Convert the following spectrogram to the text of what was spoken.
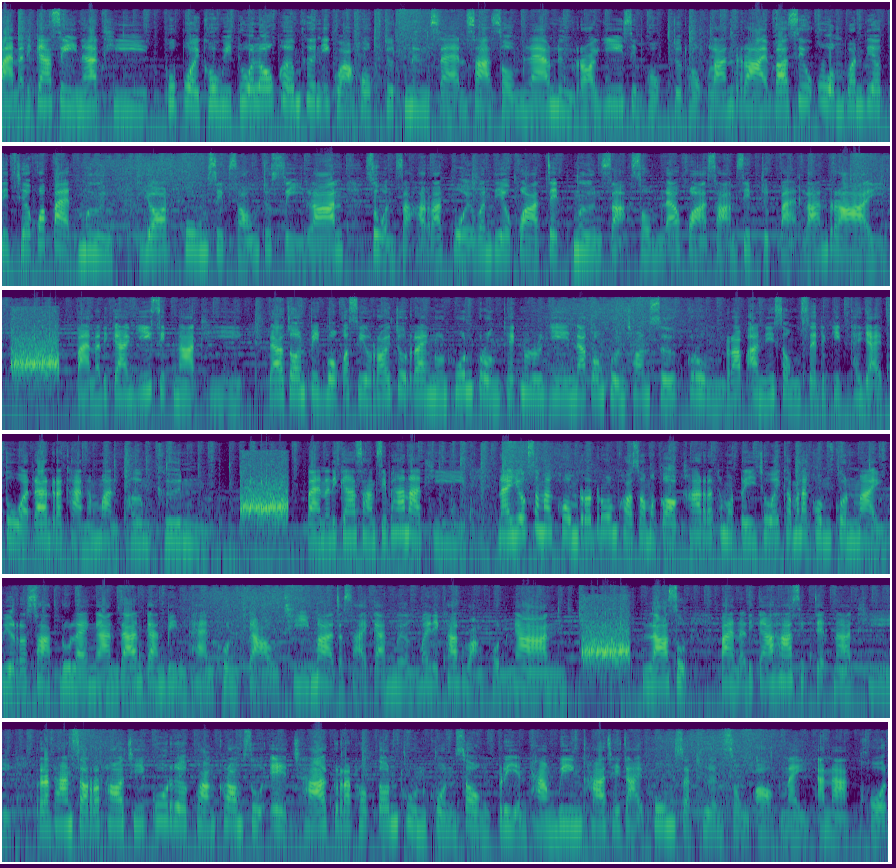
8นาฬิกา4นาที ผู้ป่วยโควิดทั่วโลกเพิ่มขึ้นอีกกว่า 6.1 แสนสะสมแล้ว 126.6 ล้านราย บราซิลอ่วมวันเดียวติดเชื้อกว่า 80,000 ยอดพุ่ง12.4 ล้าน ส่วนสหรัฐป่วยวันเดียวกว่า 70,000 สะสมแล้วกว่า 30.8 ล้านราย8นาฬิกา 20 นาที ดาวโจนส์ปิดบวกกว่า 400 จุดแรงหนุนหุ้นกลุ่มเทคโนโลยี นักลงทุนช้อนซื้อกลุ่มรับอันนี้ส่งเศรษฐกิจขยายตัวด้านราคาน้ำมันเพิ่มขึ้น 8นาฬิกา35 นาที นายกสมาคมรถร่วมขอสมกค่ารัฐมนตรีช่วยคมนาคมคนใหม่ วีรศักดิ์ดูแลงานด้านการบินแทนคนเก่า ชี้มาจากสายการเมืองไม่ได้คาดหวังผลงาน ล่าสุด8นาฬิกา57 นาที ประธานสรทชี้กู้เรือขวางคลองสุเอตช้ากระทบต้นทุนขนส่ง เปลี่ยนทางวิ่งค่าใช้จ่ายพุ่งสะเทือนส่งออกในอนาคต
